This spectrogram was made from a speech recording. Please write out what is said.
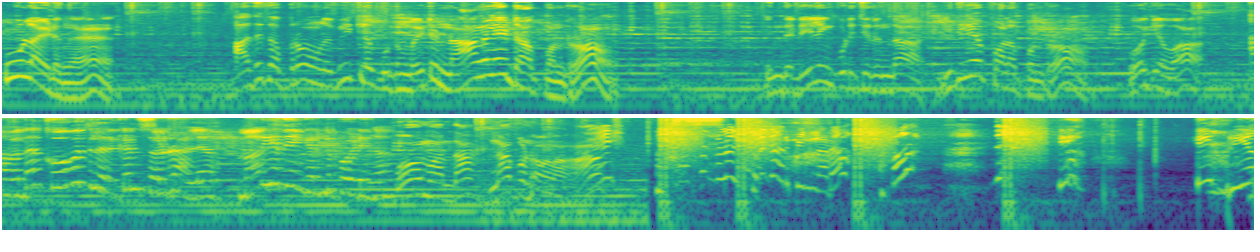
கூல் ஆகிடுங்க அதுக்கப்புறம் உங்களை வீட்டில் கூட்டின்னு போயிட்டு நாங்களே ட்ராப் பண்ணுறோம் இந்த டீலிங் பிடிச்சிருந்தா இதையே ஃபாலோ பண்ணுறோம் ஓகேவா அவதான் கோபத்துல இருக்கன்னு சொல்றாள். மரியாதை இங்க இருந்து போயிடுங்க. கோவமாக இருந்தா என்ன பண்ணுவாங்களாம் ஆ? இருப்பீங்களாடா? ஏய் பிரியா.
